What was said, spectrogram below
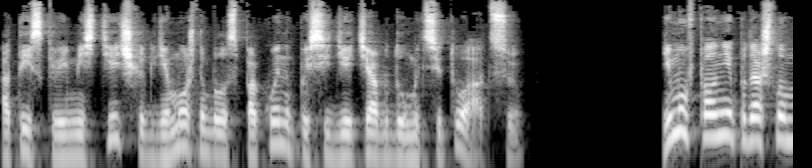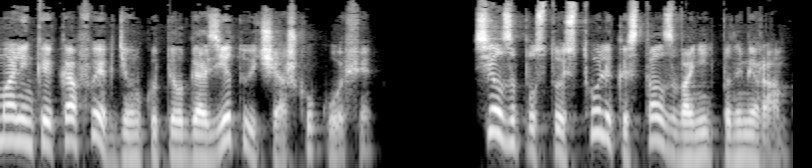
отыскивая местечко, где можно было спокойно посидеть и обдумать ситуацию. Ему вполне подошло маленькое кафе, где он купил газету и чашку кофе. Сел за пустой столик и стал звонить по номерам.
